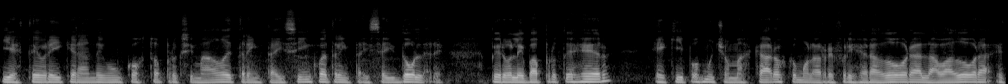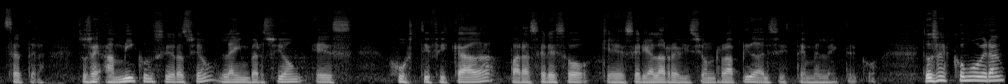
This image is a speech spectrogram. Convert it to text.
y este breaker anda en un costo aproximado de 35 a 36 dólares, pero le va a proteger equipos mucho más caros como la refrigeradora, lavadora, etc. Entonces, a mi consideración, la inversión es justificada para hacer eso que sería la revisión rápida del sistema eléctrico. Entonces, como verán,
